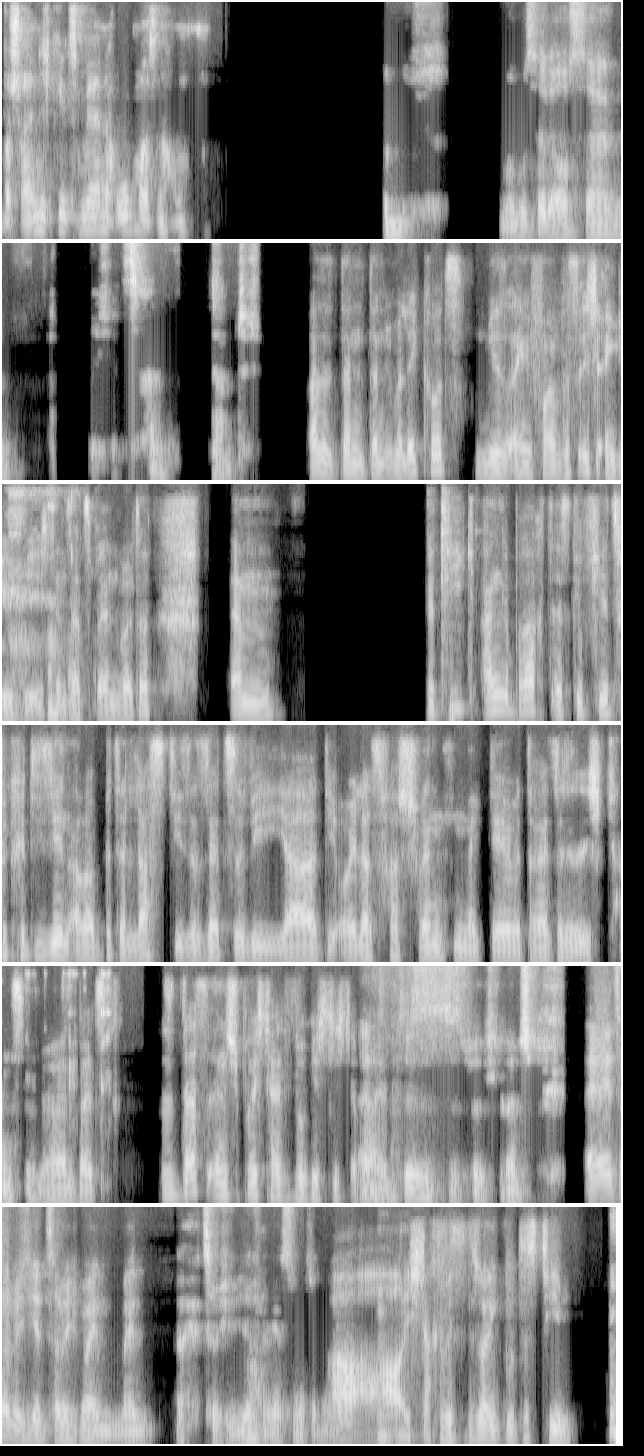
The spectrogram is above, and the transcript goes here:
wahrscheinlich geht es mehr nach oben als nach unten. Und man muss halt auch sagen, ich jetzt sagen? Verdammt. Also dann, dann überleg kurz, mir ist eingefallen, was ich eigentlich, wie ich den Satz beenden wollte. Ähm, Kritik angebracht, es gibt viel zu kritisieren, aber bitte lasst diese Sätze wie, ja, die Oilers verschwenden, McDavid 13, ich kann es nicht mehr hören, weil also das entspricht halt wirklich nicht der Also, Wahrheit. das, ist, das ist wirklich Quatsch. Äh, jetzt habe ich, jetzt habe ich mein, mein, ach, jetzt habe ich wieder vergessen. was ich Oh, ich dachte, wir sind so ein gutes Team.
